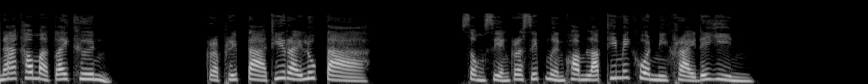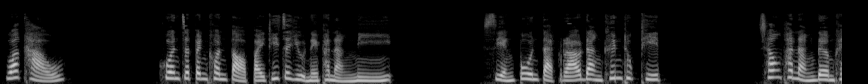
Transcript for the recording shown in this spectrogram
หน้าเข้ามาใกล้ขึ้น กระพริบตาที่ไร้ลูกตา ส่งเสียงกระซิบเหมือนความลับที่ไม่ควรมีใครได้ยิน ว่าเขา ควรจะเป็นคนต่อไปที่จะอยู่ในผนังนี้ เสียงปูนแตกร้าวดังขึ้นทุกทิศ ช่องผนังเดิมข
